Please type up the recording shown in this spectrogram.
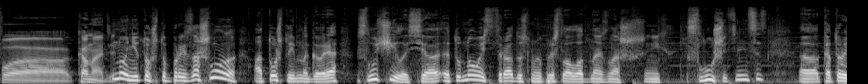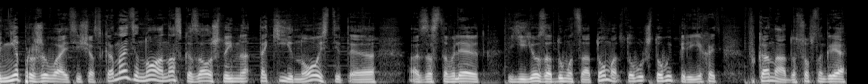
в э, Канаде? Но не то, что произошло, а то, что, именно говоря, случилось. А Эту новость радостную прислала одна из наших слушательниц, э, которая не проживает сейчас в Канаде, но она сказала, что именно такие новости э, заставляют ее задуматься о том, чтобы, чтобы переехать в Канаду. Собственно говоря,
